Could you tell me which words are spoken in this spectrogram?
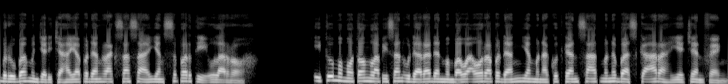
berubah menjadi cahaya pedang raksasa yang seperti ular roh. Itu memotong lapisan udara dan membawa aura pedang yang menakutkan saat menebas ke arah Ye Chen Feng.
